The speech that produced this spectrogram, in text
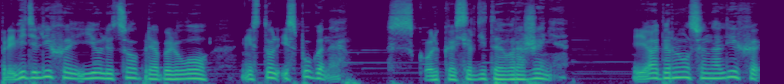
При виде лиха ее лицо приобрело не столь испуганное, сколько сердитое выражение. Я обернулся на лиха,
